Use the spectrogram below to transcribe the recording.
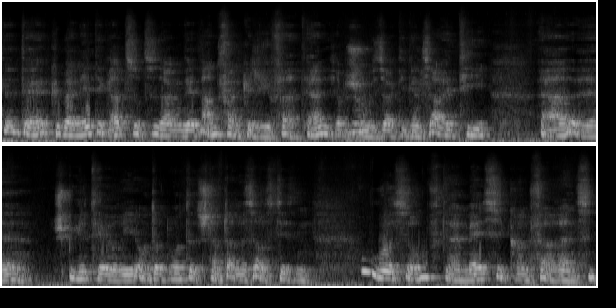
der, der Kybernetik hat sozusagen den Anfang geliefert. Ja? Ich habe schon mhm. gesagt, die ganze IT, ja, äh, Spieltheorie und und und, das stammt alles aus diesen Ursumpf der Macy-Konferenzen.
